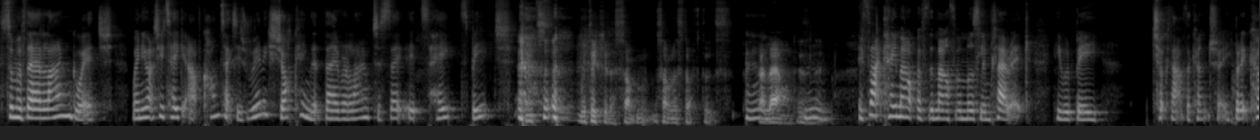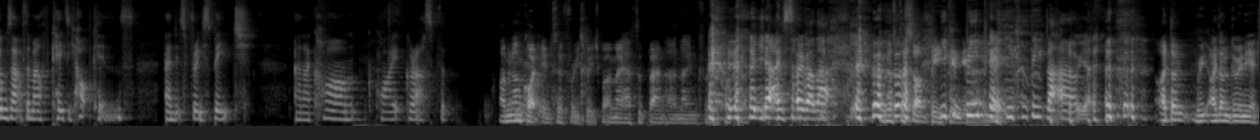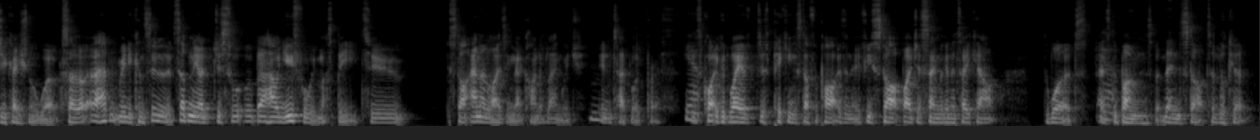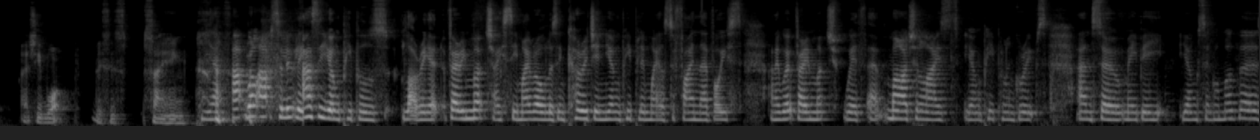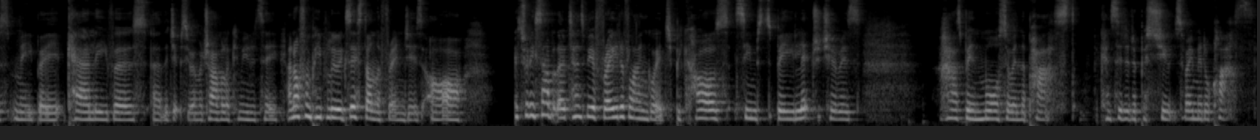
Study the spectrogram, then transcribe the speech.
some of their language when you actually take it out of context is really shocking that they're allowed to say it's hate speech. It's ridiculous, some, some of the stuff that's allowed, isn't it? Mm. if that came out of the mouth of a muslim cleric he would be chucked out of the country. But it comes out of the mouth of katie hopkins and it's free speech and i can't quite grasp the I mean, I'm Yeah. quite into free speech, but I may have to ban her name from the podcast. yeah, I'm sorry about that. have to start beeping. you can beep yeah. it. You can beep that out. Yeah. I don't re- I don't do any educational work, so I hadn't really considered it. Suddenly, I just thought about how useful it must be to start analysing that kind of language hmm. in tabloid press. Yeah. It's quite a good way of just picking stuff apart, isn't it? If you start by just saying we're going to take out the words as Yeah. the bones, but then start to look at actually what this is saying. Yeah, uh, well, absolutely. As a young people's laureate, very much I see my role as encouraging young people in Wales to find their voice. And I work very much with uh, marginalised young people and groups. And so maybe young single mothers, maybe care leavers, uh, the Gypsy Roma traveller community. And often people who exist on the fringes are it's really sad, but they tend to be afraid of language because it seems to be literature is has been more so in the past considered a pursuit. It's very middle class,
